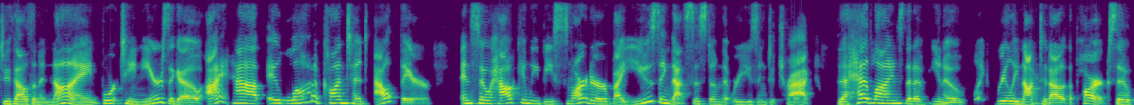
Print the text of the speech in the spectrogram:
2009, 14 years ago, I have a lot of content out there. And so, how can we be smarter by using that system that we're using to track? the headlines that have you mm-hmm. know like really knocked it out of the park so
